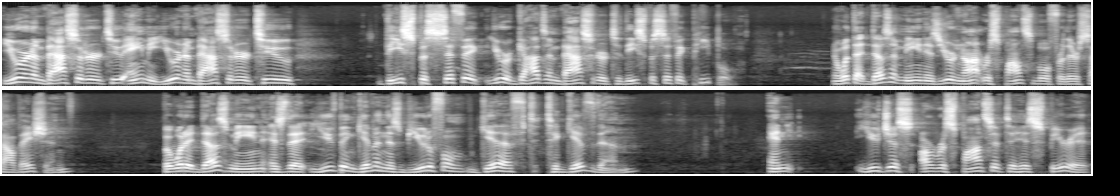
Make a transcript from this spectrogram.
You are an ambassador to Amy. You are an ambassador to these specific, you are God's ambassador to these specific people. Now, what that doesn't mean is you're not responsible for their salvation. But what it does mean is that you've been given this beautiful gift to give them, and you just are responsive to His Spirit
